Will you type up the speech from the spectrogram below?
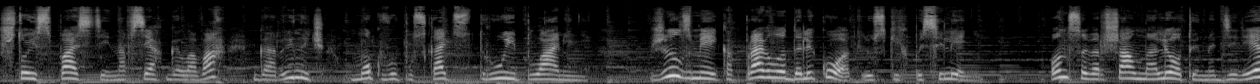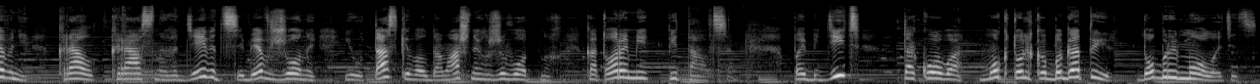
что из пастей на всех головах Горыныч мог выпускать струи пламени. Жил змей, как правило, далеко от людских поселений. Он совершал налеты на деревни, крал красных девиц себе в жены и утаскивал домашних животных, которыми питался. Победить такого мог только богатырь, добрый молодец.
